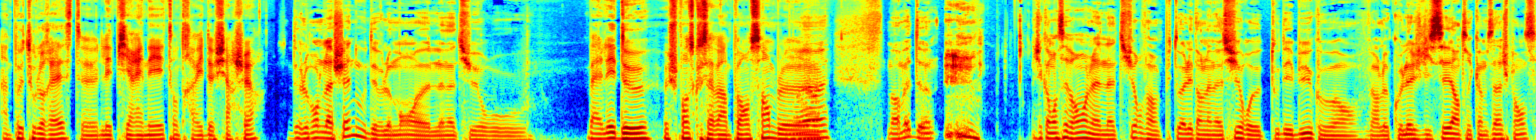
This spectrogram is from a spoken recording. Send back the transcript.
un peu tout le reste, les Pyrénées, ton travail de chercheur Développement de la chaîne ou développement euh, de la nature ou... Bah, les deux. Je pense que ça va un peu ensemble. Euh. Ouais, Mais en fait, euh, j'ai commencé vraiment la nature, enfin plutôt aller dans la nature au tout début, vers le collège-lycée, un truc comme ça, je pense.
